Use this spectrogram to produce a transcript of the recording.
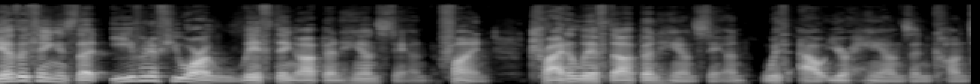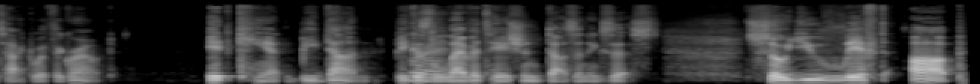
The other thing is that even if you are lifting up in handstand, fine, try to lift up in handstand without your hands in contact with the ground. It can't be done because Right. levitation doesn't exist. So you lift up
